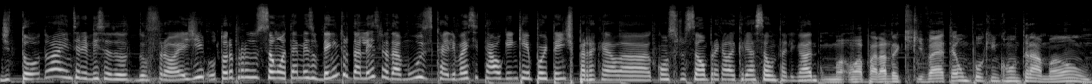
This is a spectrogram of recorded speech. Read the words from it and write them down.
De toda a entrevista do, do Freud, ou toda a produção, até mesmo dentro da letra da música, ele vai citar alguém que é importante para aquela construção, para aquela criação, tá ligado? Uma, uma parada que vai até um pouco em contramão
